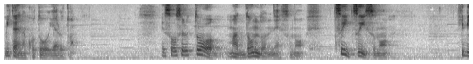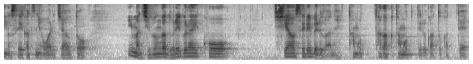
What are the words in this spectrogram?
みたいなことをやると。でそうすると、まあ、どんどんねそのついついその日々の生活に追われちゃうと今自分がどれぐらいこう幸せレベルがね保高く保ってるかとかって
